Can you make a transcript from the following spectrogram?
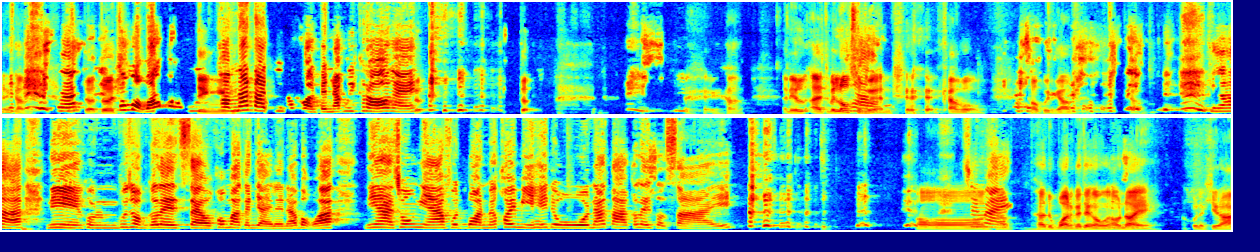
นะครับต้องบอกว่าทำหน้าตาดีมาก่อนเป็นนักวิเคราะห์ไงครับอันนี้อาจจะเป็นโลกเสมือนครับผมขอบคุณครับนะคะนี่คุณผู้ชมก็เลยแซวเข้ามากันใหญ่เลยนะ บอกว่าเนี่ยช่วงเนี้ย ฟุตบอลไม่ค่อยมีให้ดูหน้าตาก็เลยสดใสอ๋อใช่ไหม ถ้าดูบอลก็จะเงาๆหน่อย คุณอาคิระ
